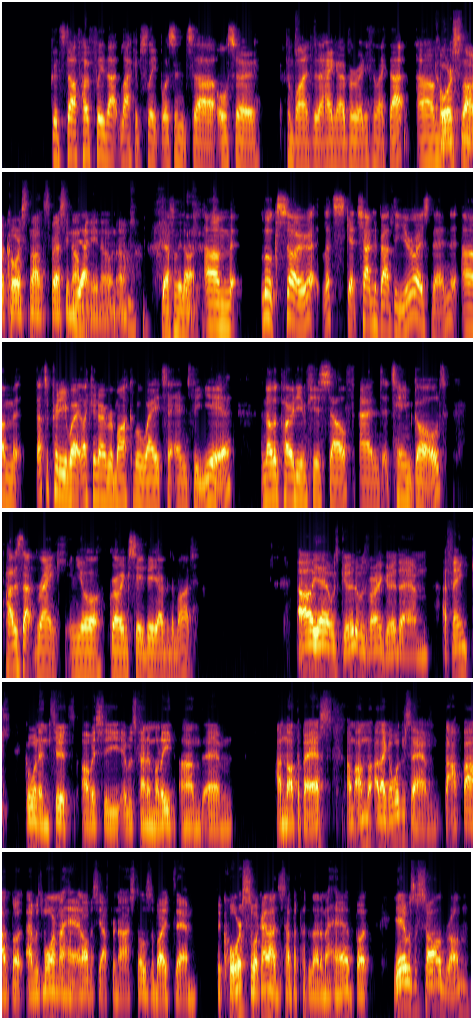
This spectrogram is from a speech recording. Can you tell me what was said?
Good stuff. Hopefully that lack of sleep wasn't uh, also combined with a hangover or anything like that. Um, Of course not, of course not, especially not yeah, me. No, no. definitely not. Um, look, so let's get chatting about the Euros then. Um, that's a pretty way, like you know, remarkable way to end the year. Another podium for yourself and a team gold. How does that rank in your growing CV over the mud? Oh yeah, it was good. It was very good. Um, I think going into it, obviously it was kind of muddy, and um, I'm not the best. I'm I'm not like I wouldn't say I'm that bad, but I was more in my head obviously after nationals about um the course, so I kind of just had to put it out of my head. But yeah, it was a solid run.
